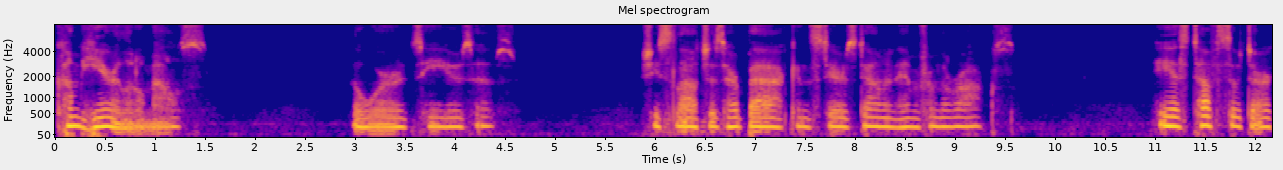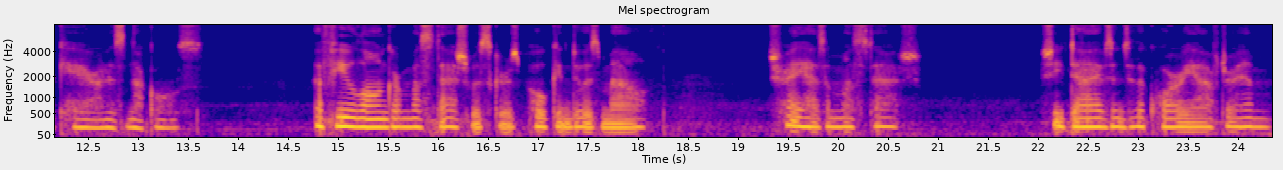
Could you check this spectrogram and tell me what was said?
Come here, little mouse. The words he uses. She slouches her back and stares down at him from the rocks. He has tufts of dark hair on his knuckles. A few longer mustache whiskers poke into his mouth. Trey has a mustache. She dives into the quarry after him.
